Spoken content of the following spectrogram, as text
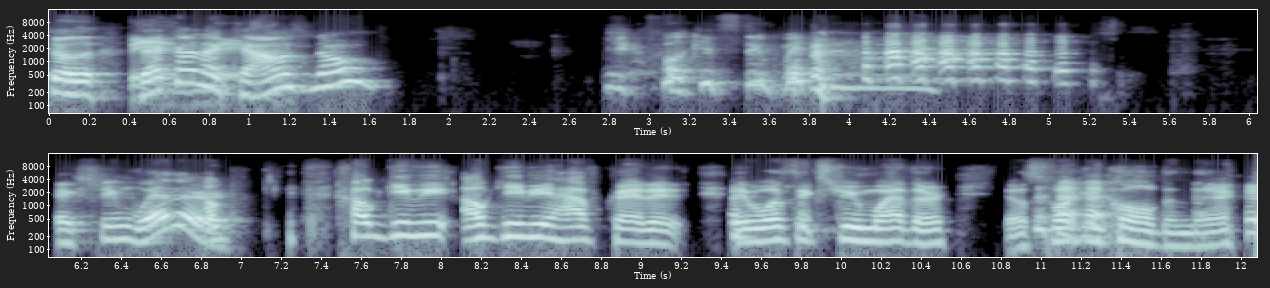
so that kind of counts, no? You're fucking stupid. Extreme weather. Okay. I'll give you I'll give you half credit. It was extreme weather. It was fucking cold in there.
